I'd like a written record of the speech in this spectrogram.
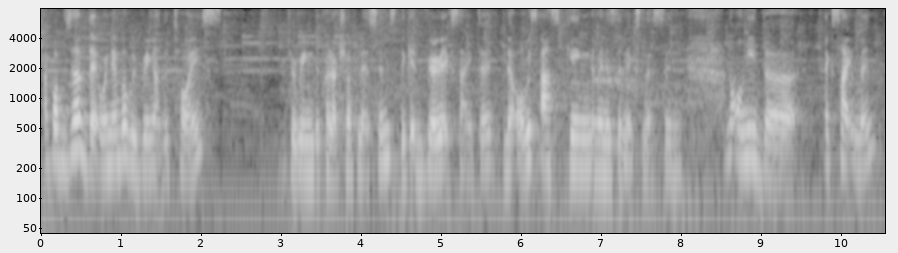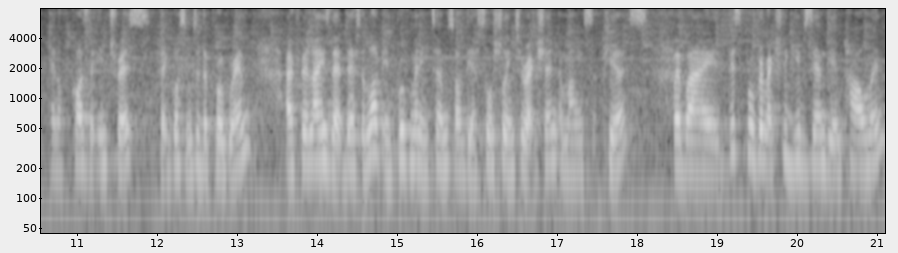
I've observed that whenever we bring out the toys during the conduction of lessons, they get very excited. They're always asking when is the next lesson. Not only the excitement and of course the interest that goes into the program, I've realized that there's a lot of improvement in terms of their social interaction amongst peers whereby this program actually gives them the empowerment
